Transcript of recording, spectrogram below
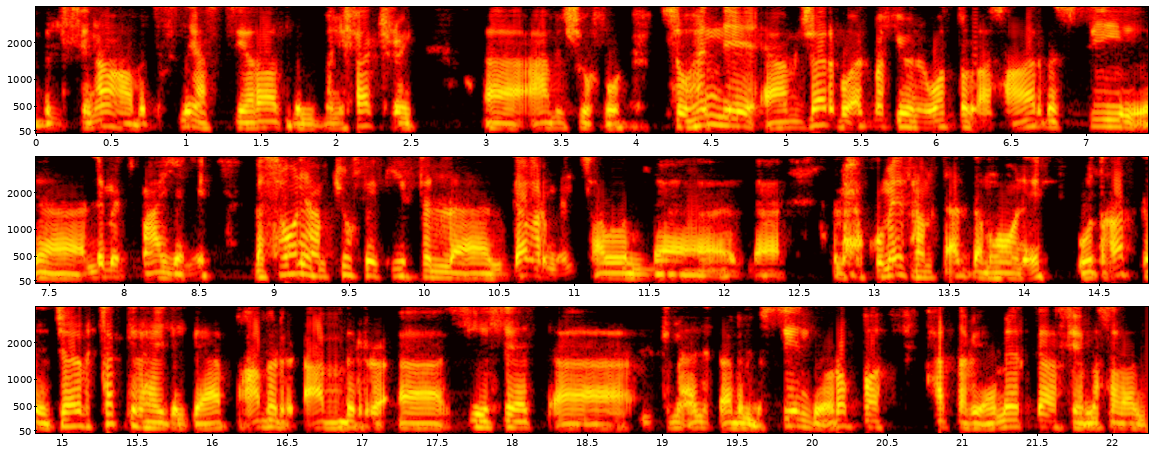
بالصناعة بتصنيع السيارات بال manufacturing عم يشوفوا. so هن عم يجربوا قد ما فيهم يوطوا الأسعار بس في limit آه، معينة. بس هون عم تشوفي كيف ال governments أو الحكومات عم تقدم هون وتغطي. تجرب تسكر هيدي ال gap عبر عبر آه، سياسات مثل ما قلت قبل بالصين بأوروبا حتى بأمريكا. في مثلا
